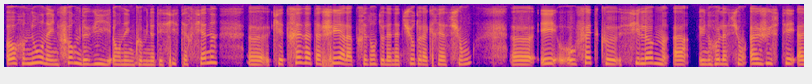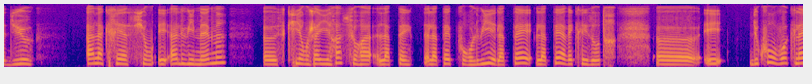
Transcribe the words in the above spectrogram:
Or, nous, on a une forme de vie, on est une communauté cistercienne euh, qui est très attachée à la présence de la nature, de la création, euh, et au fait que si l'homme a une relation ajustée à Dieu, à la création et à lui-même, euh, ce qui en jaillira sera la paix, la paix pour lui et la paix, avec les autres. Euh, et du coup, on voit que là,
